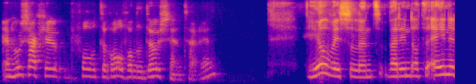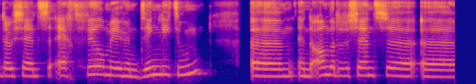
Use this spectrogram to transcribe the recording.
en hoe zag je bijvoorbeeld de rol van de docent daarin? Heel wisselend, waarin dat de ene docent echt veel meer hun ding liet doen. Um, en de andere docent uh,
